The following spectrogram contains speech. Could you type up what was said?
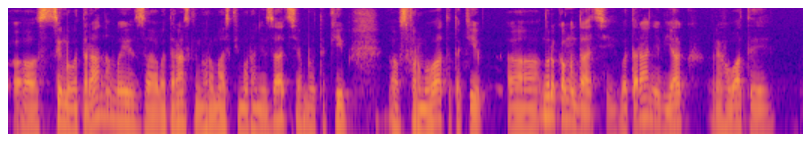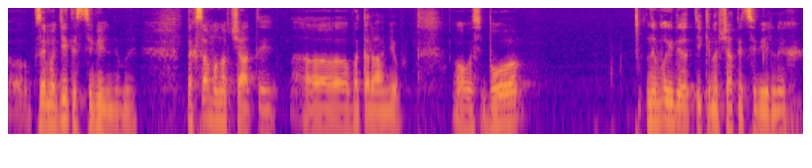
е, з цими ветеранами, за ветеранськими громадськими організаціями, такі, е, сформувати такі е, ну, рекомендації ветеранів, як реагувати, е, взаємодіяти з цивільними. Так само навчати е, ветеранів. Ось, бо не вийде тільки навчати цивільних,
